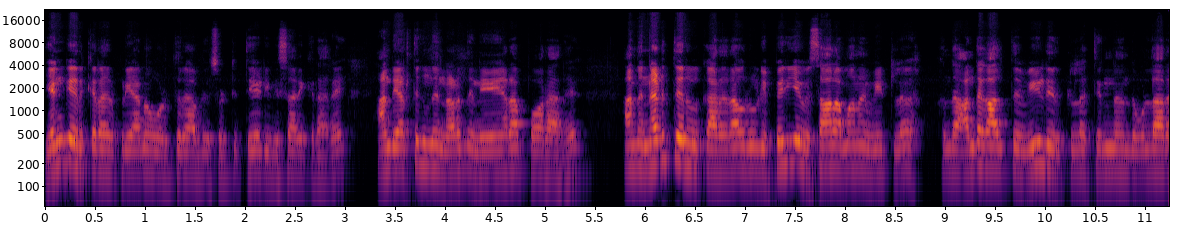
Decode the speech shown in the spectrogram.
எங்கே இருக்கிறார் இப்படியான ஒருத்தர் அப்படின்னு சொல்லிட்டு தேடி விசாரிக்கிறாரு. அந்த இடத்துக்கு வந்து நடந்து நேராக போகிறாரு அந்த நடுத்தெருவுக்காரர் அவருடைய பெரிய விசாலமான வீட்டில் அந்த அந்த காலத்து வீடு இருக்குல்ல தின்ன அந்த உள்ளார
